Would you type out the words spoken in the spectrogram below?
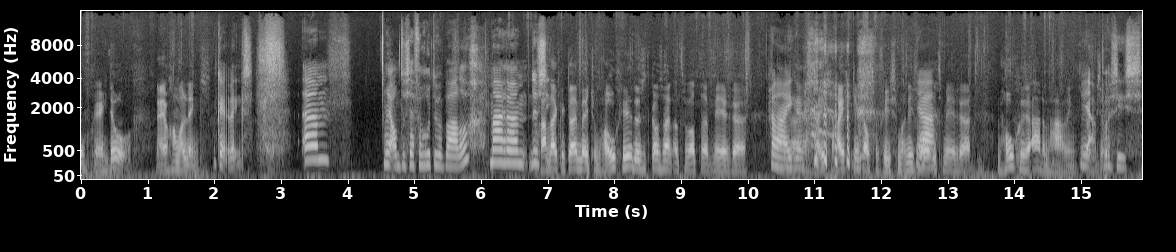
Of rechtdoor. Nee, we gaan maar links. Oké, links. Ehm, ja, ondertussen even route bepalen hoor. Maar We dus gaan eigenlijk een klein beetje omhoog hier, dus het kan zijn dat we wat eh, meer... eh gaan hijgen. eh, hijgen klinkt al zo vies, maar in ieder geval Ja. iets meer... een hogere ademhaling. ja, precies.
